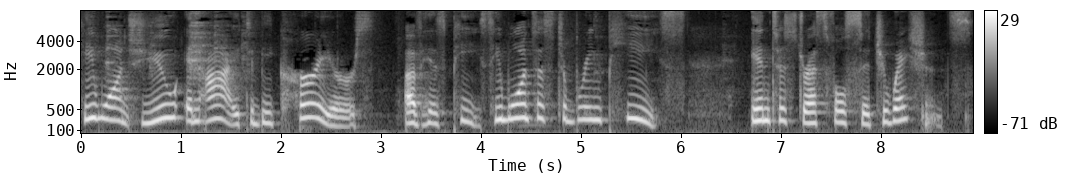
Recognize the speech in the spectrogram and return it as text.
He wants you and I to be couriers of His peace. He wants us to bring peace into stressful situations.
